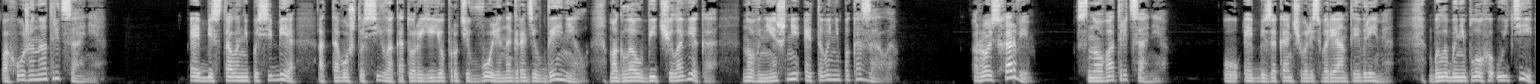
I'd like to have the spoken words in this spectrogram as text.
Похоже на отрицание. Эбби стала не по себе от того, что сила, которой ее против воли наградил Дэниел, могла убить человека, но внешне этого не показала. Ройс Харви? Снова отрицание. У Эбби заканчивались варианты и время. Было бы неплохо уйти,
